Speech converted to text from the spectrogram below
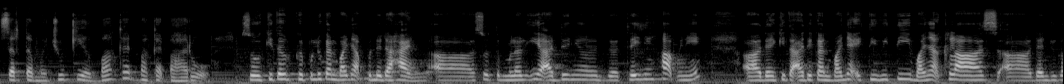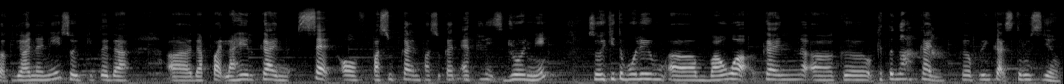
serta mencukil bakat-bakat baru. So kita perlukan banyak pendedahan. Uh, so melalui adanya the training hub ini uh, dan kita adakan banyak aktiviti, banyak kelas uh, dan juga kejohanan ni. So kita dah uh, dapat lahirkan set of pasukan-pasukan athletes drone ni. So kita boleh uh, bawakan uh, ke ketengahkan ke peringkat seterusnya.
